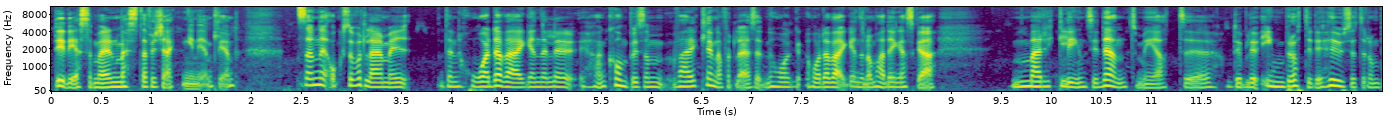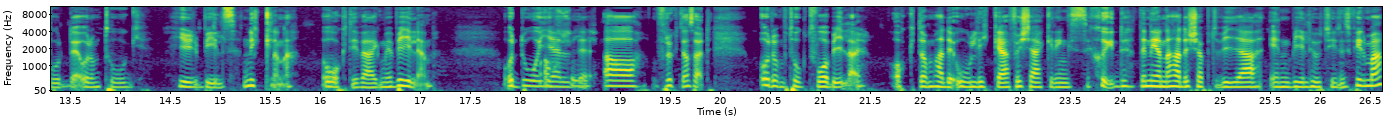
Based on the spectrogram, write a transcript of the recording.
Det är det som är den mesta försäkringen egentligen. Sen har jag också fått lära mig den hårda vägen, eller jag har en kompis som verkligen har fått lära sig den hårda vägen. De hade en ganska märklig incident med att eh, det blev inbrott i det huset där de bodde och de tog hyrbilsnycklarna och åkte iväg med bilen. Och då oh, gällde... Fy. Ja, fruktansvärt. Och de tog två bilar och de hade olika försäkringsskydd. Den ena hade köpt via en biluthyrningsfirma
